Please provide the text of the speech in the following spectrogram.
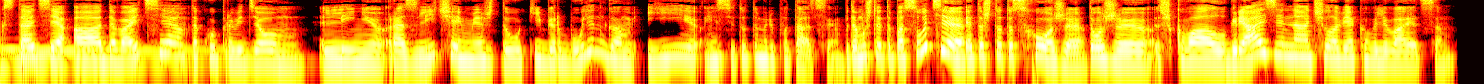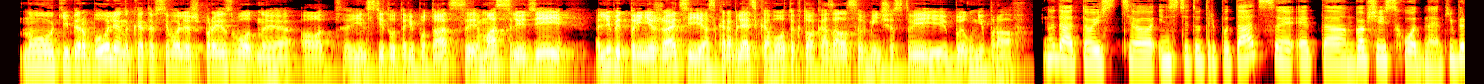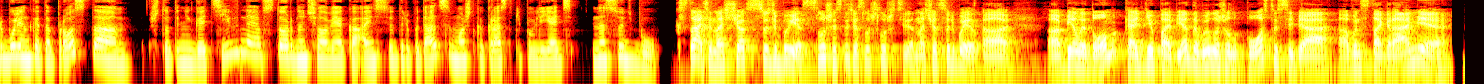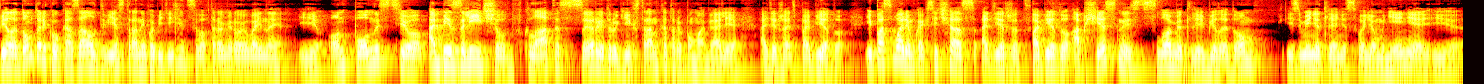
Кстати, а давайте такую проведем линию различия между кибербуллингом и институтом репутации. Потому что это, по сути, это что-то схожее. Тоже шквал грязи на человека выливается. Ну, кибербуллинг — это всего лишь производные от института репутации. Масса людей любит принижать и оскорблять кого-то, кто оказался в меньшинстве и был неправ. Ну да, то есть э, институт репутации — это вообще исходное. Кибербуллинг — это просто что-то негативное в сторону человека, а институт репутации может как раз-таки повлиять на судьбу. Кстати, насчет судьбы. Слушай, слушайте, слушайте, слушайте. Насчет судьбы. А, а, Белый дом ко Дню Победы выложил пост у себя а, в Инстаграме. Белый дом только указал две страны-победительницы во Второй мировой войне. И он полностью обезличил вклад СССР и других стран, которые помогали одержать победу. И посмотрим, как сейчас одержит победу общественность, сломит ли Белый дом, изменят ли они свое мнение и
